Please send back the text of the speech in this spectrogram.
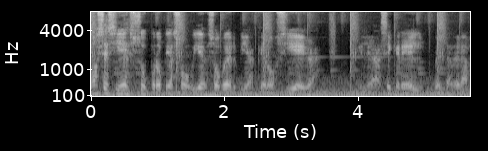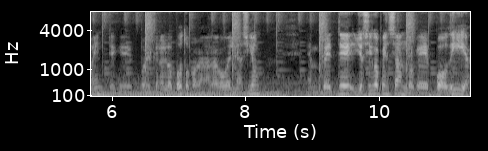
no sé si es su propia soberbia que lo ciega le hace creer verdaderamente que puede tener los votos para ganar la gobernación, en vez de, yo sigo pensando que podía,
